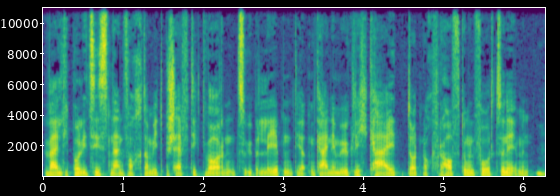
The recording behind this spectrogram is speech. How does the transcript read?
weil die Polizisten einfach damit beschäftigt waren, zu überleben. Die hatten keine Möglichkeit, dort noch Verhaftungen vorzunehmen. Mhm.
